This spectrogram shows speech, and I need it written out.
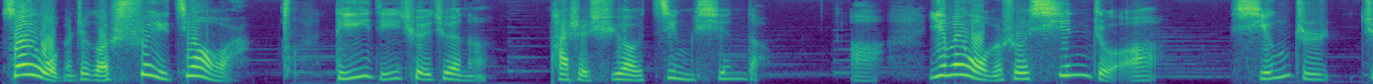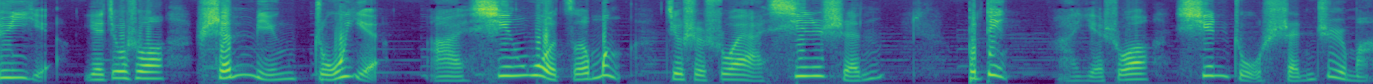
所以，我们这个睡觉啊，的的确确呢，它是需要静心的啊，因为我们说心者行之。君也，也就是说神明主也啊，心卧则梦，就是说呀，心神不定啊，也说心主神志嘛，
